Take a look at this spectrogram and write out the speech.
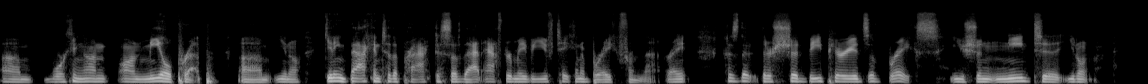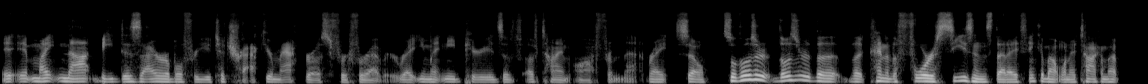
um, working on on meal prep um, you know getting back into the practice of that after maybe you've taken a break from that right? Because there, there should be periods of breaks. You shouldn't need to you don't it, it, might not be desirable for you to track your macros for forever right? You might need periods of, of time off from that right? So so those are those are the the kind of the four seasons that i think about when i talk about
